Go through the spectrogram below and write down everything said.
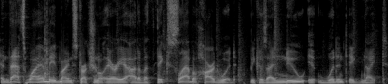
And that's why I made my instructional area out of a thick slab of hardwood, because I knew it wouldn't ignite.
